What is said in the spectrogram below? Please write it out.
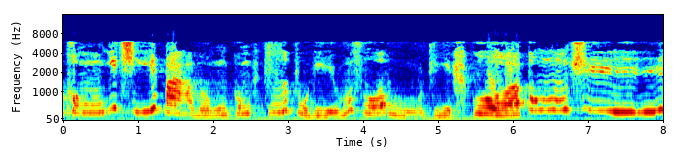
空一气把文公，只不给无法无天过东去。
